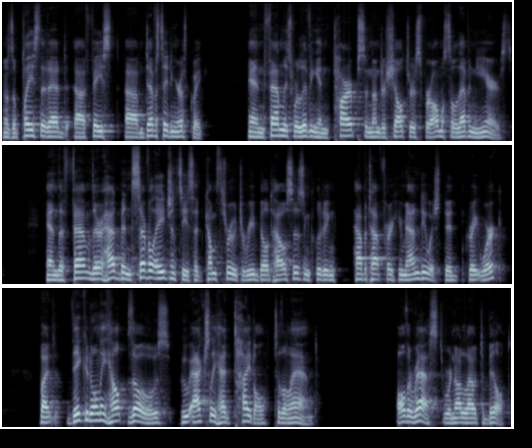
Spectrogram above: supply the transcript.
It was a place that had uh, faced um, devastating earthquake, and families were living in tarps and under shelters for almost 11 years. And the fam- there had been several agencies had come through to rebuild houses, including Habitat for Humanity, which did great work. But they could only help those who actually had title to the land. All the rest were not allowed to build.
